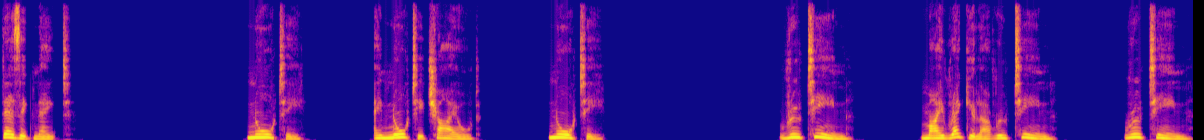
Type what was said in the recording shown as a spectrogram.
designate. Naughty, a naughty child, naughty. Routine, my regular routine, routine.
